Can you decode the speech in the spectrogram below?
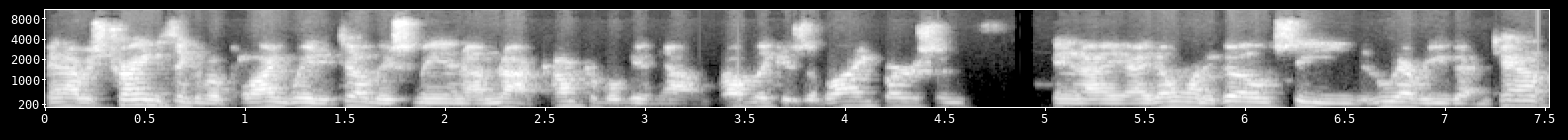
And I was trying to think of a polite way to tell this man I'm not comfortable getting out in public as a blind person, and I, I don't want to go see whoever you got in town.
